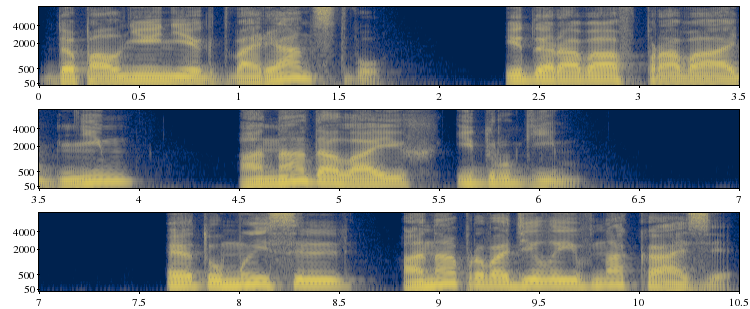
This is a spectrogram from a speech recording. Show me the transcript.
дополнение к дворянству, и даровав права одним, она дала их и другим. Эту мысль она проводила и в наказе,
